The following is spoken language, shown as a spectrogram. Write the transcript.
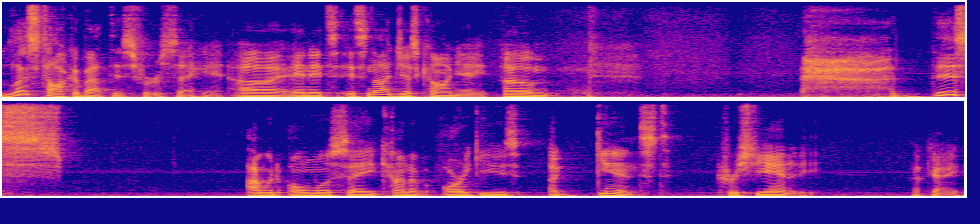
let's talk about this for a second. Uh, and it's it's not just Kanye. Um, this, I would almost say, kind of argues against Christianity. Okay.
